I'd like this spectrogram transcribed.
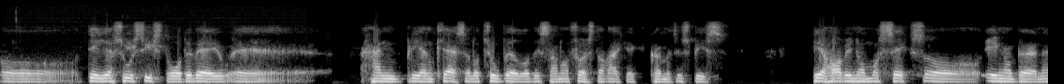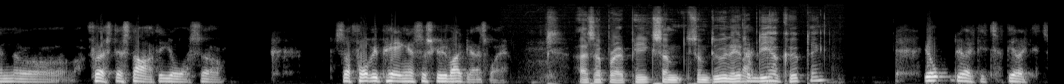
Og det jeg så sidste år, det var jo, at han bliver en klasse eller to bedre, hvis han har første række kan komme til spids. Her har vi nummer 6 og Ingerbønnen og første start i år, så, så får vi penge, så skal vi være glade, tror jeg. Altså Brad Pitt, som, som du netop lige har købt, ikke? Jo, det er rigtigt. Det er rigtigt.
